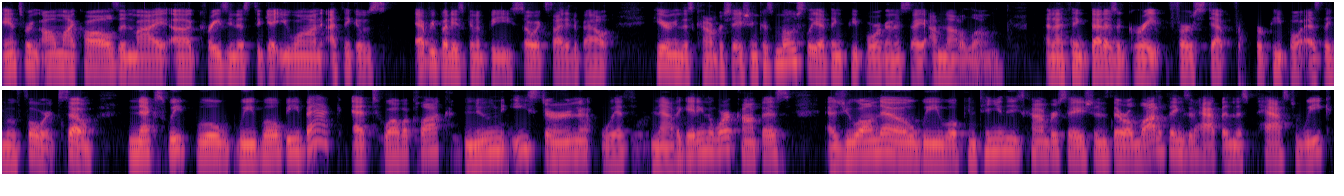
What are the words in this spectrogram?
answering all my calls and my uh, craziness to get you on. I think it was everybody's going to be so excited about hearing this conversation because mostly I think people are going to say I'm not alone, and I think that is a great first step for, for people as they move forward. So next week we'll we will be back at 12 o'clock noon eastern with navigating the work compass. As you all know we will continue these conversations. There are a lot of things that happened this past week.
